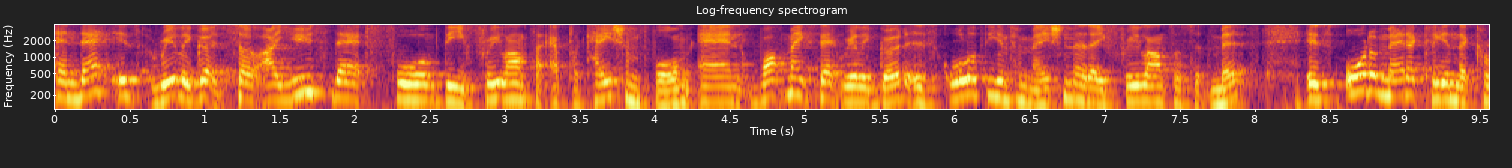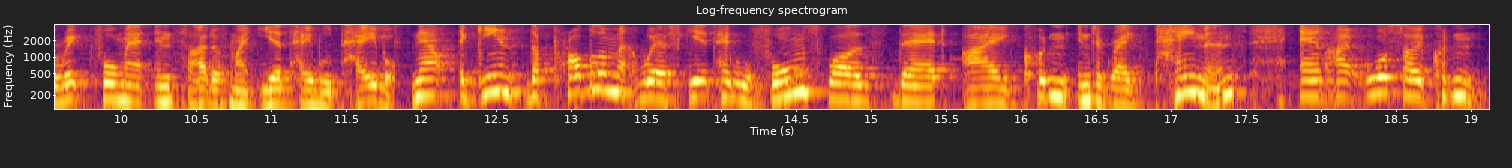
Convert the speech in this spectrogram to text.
and and that is really good. So I use that for the freelancer application form and what makes that really good is all of the information that a freelancer submits is automatically in the correct format inside of my Airtable table. Now again, the problem with Airtable forms was that I couldn't integrate payments and I also couldn't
